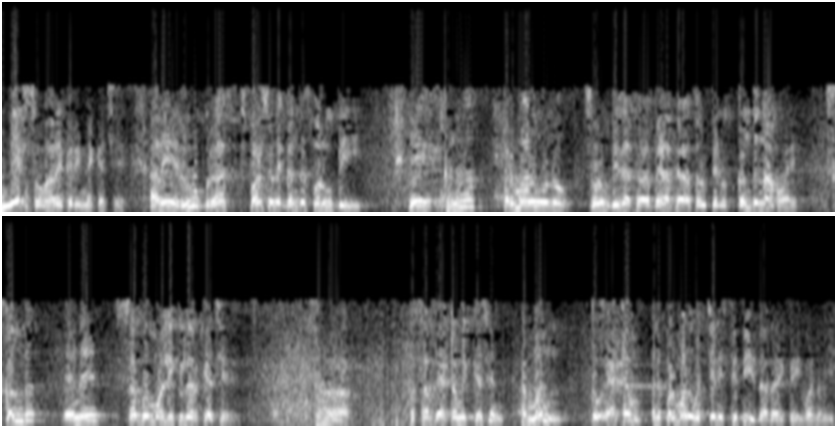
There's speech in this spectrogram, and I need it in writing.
નેટ સ્વભાવે કરીને કે છે હવે રૂપ રસ સ્પર્શ અને ગંધ સ્વરૂપી એ ઘણા પરમાણુઓનું સ્વરૂપ ભેગા થવા ભેગા થયા સ્વરૂપેનું સ્કંદ ના હોય સ્કંદ એને સબ મોલિક્યુલર કે છે હા સબ એટમિક કે છે ને આ મન તો એટમ અને પરમાણુ વચ્ચેની સ્થિતિ દાદાએ કહી વર્ણવી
